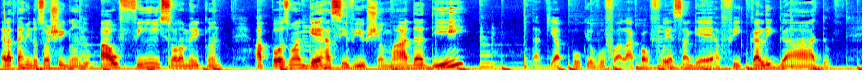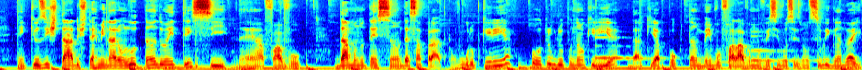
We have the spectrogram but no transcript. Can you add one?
ela terminou só chegando ao fim solo americano após uma guerra civil chamada de Daqui a pouco eu vou falar qual foi essa guerra. Fica ligado. Em que os estados terminaram lutando entre si, né, a favor da manutenção dessa prática. Um grupo queria, outro grupo não queria. Daqui a pouco também vou falar, vamos ver se vocês vão se ligando aí.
